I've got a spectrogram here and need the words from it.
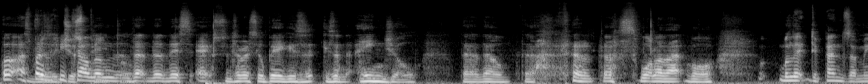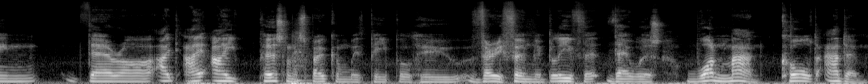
Well, I suppose if you tell people. them that, that this extraterrestrial being is is an angel, they'll they'll, they'll, they'll, swallow that more. Well, it depends. I mean, there are. I, I, I personally spoken with people who very firmly believe that there was one man called Adam,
